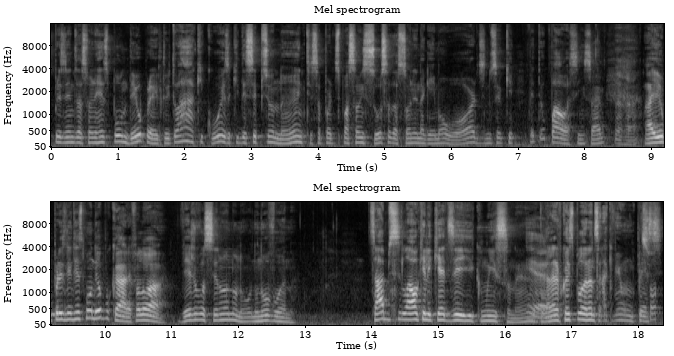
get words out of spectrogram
presidente da Sony respondeu pra ele. Tweetou, ah, que coisa, que decepcionante essa participação insossa da Sony na Game Awards, não sei o que. Meteu o pau, assim, sabe? Aham. Aí o presidente respondeu pro cara, falou, ó, vejo você no, no, no novo ano. Sabe-se lá o que ele quer dizer aí com isso, né? É. A galera ficou explorando, será que vem um PS...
